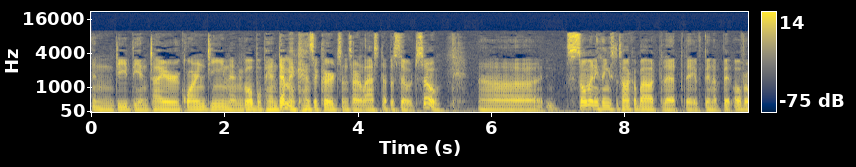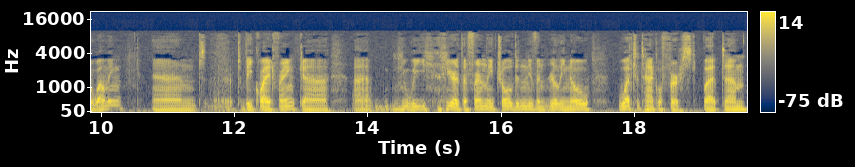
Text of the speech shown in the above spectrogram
indeed, the entire quarantine and global pandemic has occurred since our last episode. So, uh, so many things to talk about that they've been a bit overwhelming. And uh, to be quite frank, uh, uh, we here at the Friendly Troll didn't even really know what to tackle first. But um,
